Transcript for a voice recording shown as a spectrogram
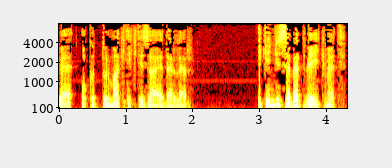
ve okutturmak iktiza ederler. İkinci sebep ve hikmet.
